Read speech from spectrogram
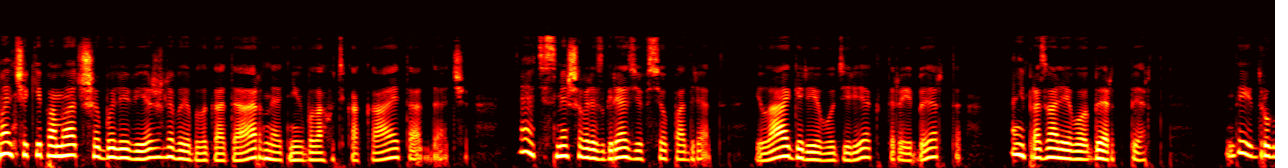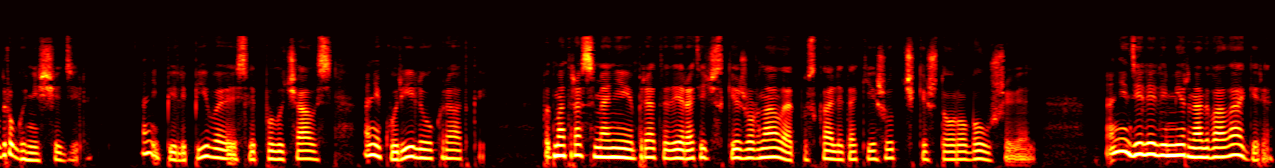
Мальчики помладше были вежливы и благодарны, от них была хоть какая-то отдача. А эти смешивали с грязью все подряд. И лагерь, и его директора, и Берта. Они прозвали его Берт-Берт. Да и друг друга не щадили. Они пили пиво, если получалось, они курили украдкой. Под матрасами они прятали эротические журналы отпускали такие шуточки, что у Роба уши вяли. Они делили мир на два лагеря,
